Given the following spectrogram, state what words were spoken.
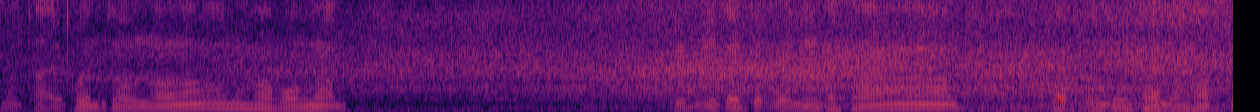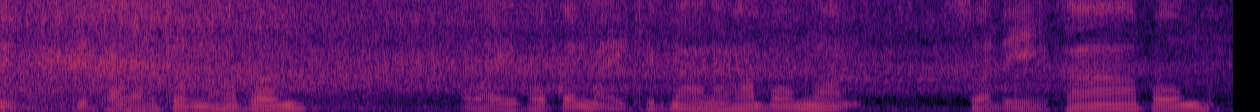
มาถ่ายเพื่อนชมเนาะนะครับผมครับคลิปนี้ก็จบวันนี้นะครับ ขอบคุณทุกท่านนะครับ ติดติดตามรับชมนะครับผม ไว้พบกันใหม่คลิปหน้านะครับผมครับสวัสดีครับผม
